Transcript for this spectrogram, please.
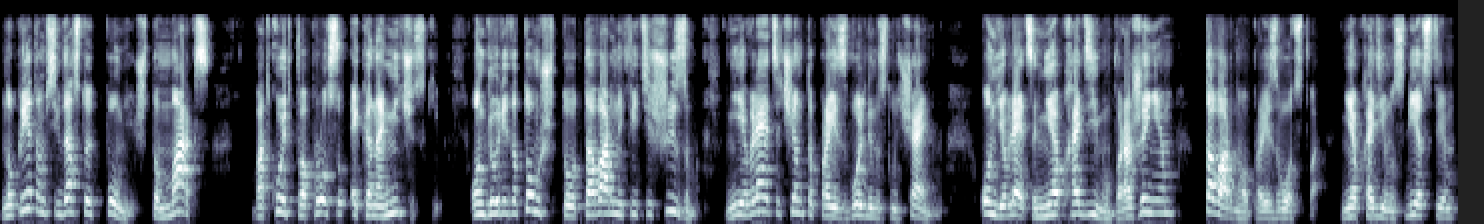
Но при этом всегда стоит помнить, что Маркс подходит к вопросу экономически. Он говорит о том, что товарный фетишизм не является чем-то произвольным и случайным. Он является необходимым выражением товарного производства, необходимым следствием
